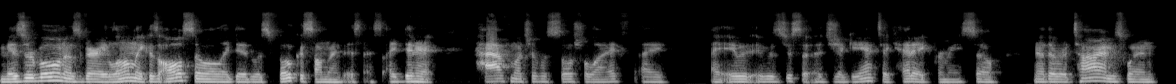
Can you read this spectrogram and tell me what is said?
miserable and it was very lonely because also all I did was focus on my business. I didn't have much of a social life. I, I it, it was just a, a gigantic headache for me. So you know, there were times when,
